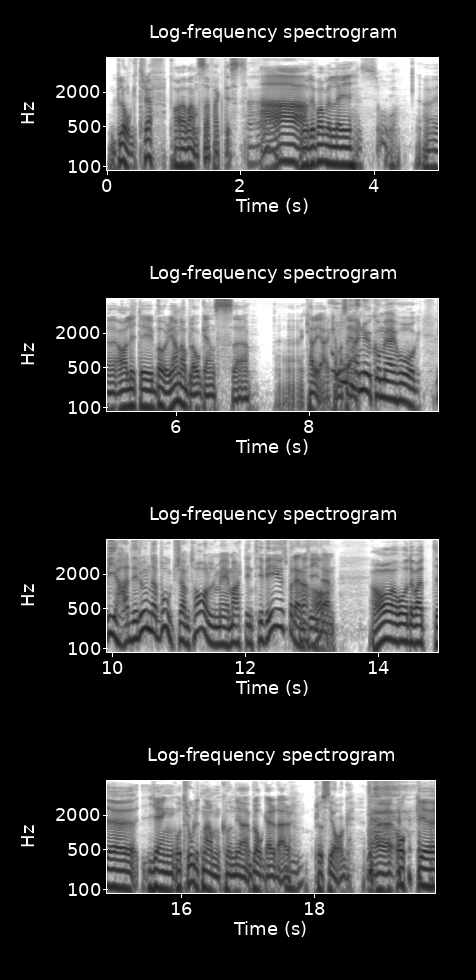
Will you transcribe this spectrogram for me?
bloggträff på Avanza faktiskt. Ah, Och det var väl i, så. eh, ja, lite i början av bloggens eh, eh, karriär kan man Oh, säga. men nu kommer jag ihåg. Vi hade runda bordsamtal med Martin Tiveus på den Jaha. tiden. Ja, och det var ett eh, gäng otroligt namnkunniga bloggare där, Mm. plus jag. Eh, och eh,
